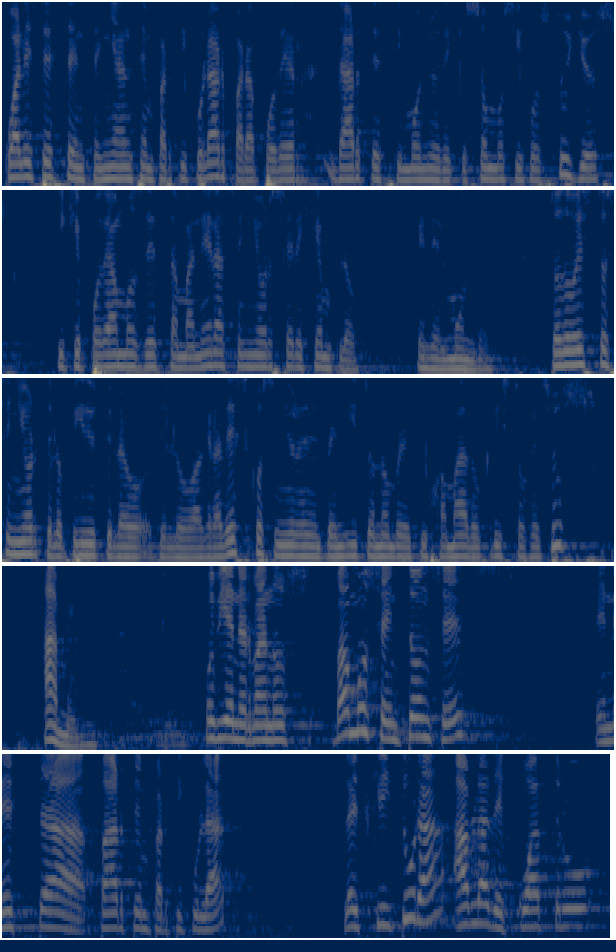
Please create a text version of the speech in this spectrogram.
cuál es esta enseñanza en particular para poder dar testimonio de que somos hijos tuyos y que podamos de esta manera, Señor, ser ejemplo en el mundo. Todo esto, Señor, te lo pido y te lo, agradezco, Señor, en el bendito nombre de tu amado Cristo Jesús. Amén. Muy bien, hermanos, vamos entonces en esta parte en particular. La escritura habla de cuatro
